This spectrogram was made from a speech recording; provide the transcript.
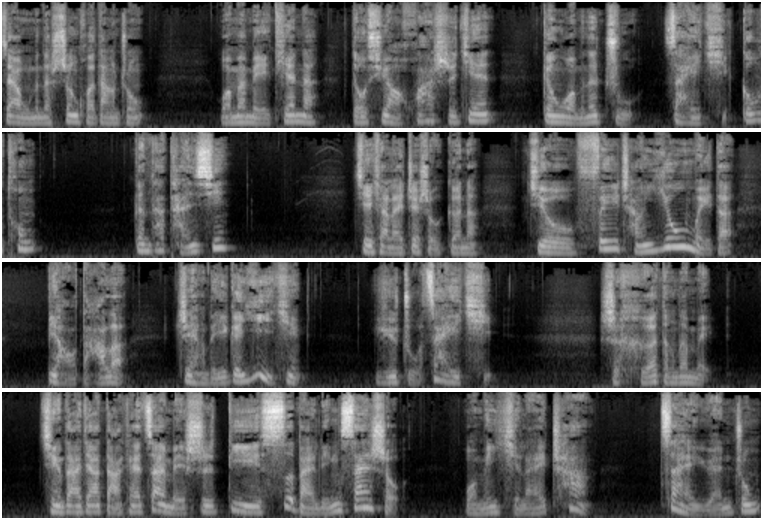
在我们的生活当中我们每天呢都需要花时间跟我们的主在一起沟通跟他谈心接下来这首歌呢就非常优美的表达了这样的一个意境与主在一起。是何等的美请大家打开赞美诗第四百零三首我们一起来唱在园中。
